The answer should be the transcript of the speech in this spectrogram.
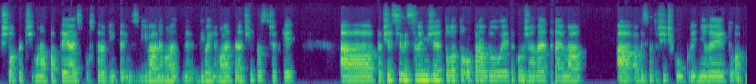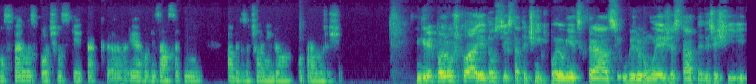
šlape přímo na paty a je spousta rodin, kterým zbývá nemalé, zbývají nemalé finanční prostředky. A takže si myslím, že tohleto opravdu je takové žhavé téma a aby jsme trošičku uklidnili tu atmosféru ve společnosti, tak eh, je hodně zásadní, aby to začal někdo opravdu řešit. Ingrid Podroušková je jednou z těch statečných bojovnic, která si uvědomuje, že stát nevyřeší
